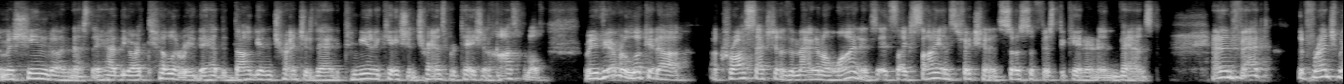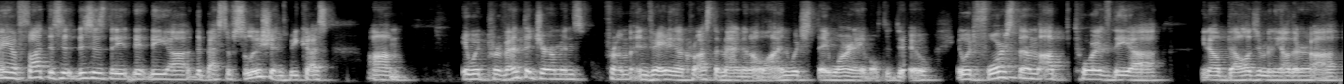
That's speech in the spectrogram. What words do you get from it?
the machine gun nest, they had the artillery, they had the dug in trenches, they had communication, transportation, hospitals. I mean, if you ever look at a, a cross section of the Maginot Line, it's, it's like science fiction. It's so sophisticated and advanced. And in fact, the French may have thought this is, this is the, the, the, uh, the best of solutions because um, it would prevent the Germans from invading across the Maginot Line, which they weren't able to do. It would force them up towards the, uh, you know, Belgium and the other uh,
